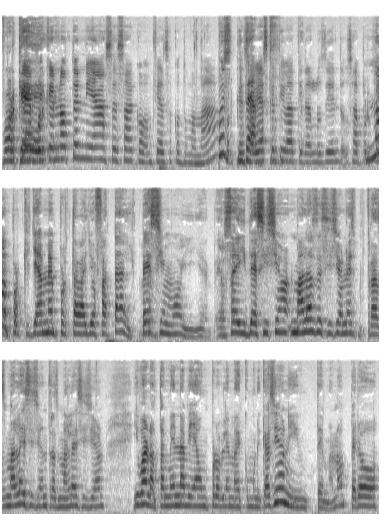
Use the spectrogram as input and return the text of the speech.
¿Por qué? Porque no tenías esa confianza con tu mamá. Pues, porque sabías que te iba a tirar los dientes. O sea, ¿por qué? No, porque ya me portaba yo fatal, pésimo, y, o sea, y decisión, malas decisiones tras mala decisión tras mala decisión. Y bueno, también había un problema de comunicación y un tema, ¿no? Pero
